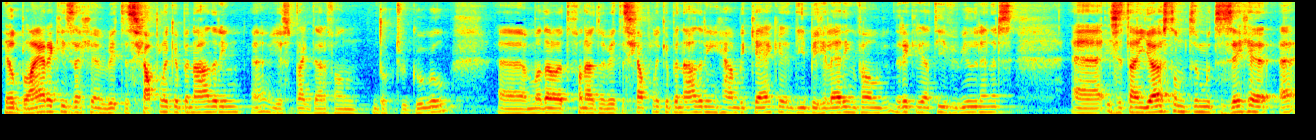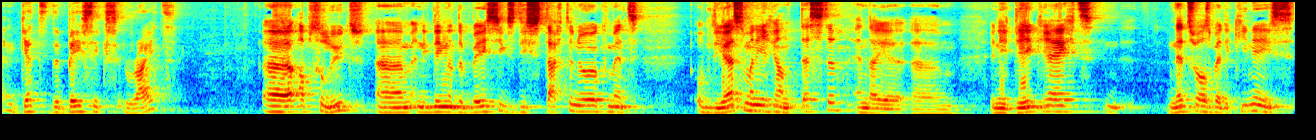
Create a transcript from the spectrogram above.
heel belangrijk is dat je een wetenschappelijke benadering, hè, je sprak daar van Dr. Google, eh, maar dat we het vanuit een wetenschappelijke benadering gaan bekijken, die begeleiding van recreatieve wielrenners. Eh, is het dan juist om te moeten zeggen, get the basics right? Eh, absoluut. Ehm, en ik denk dat de basics die starten ook met op de juiste manier gaan testen en dat je ehm, een idee krijgt, net zoals bij de kine is,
